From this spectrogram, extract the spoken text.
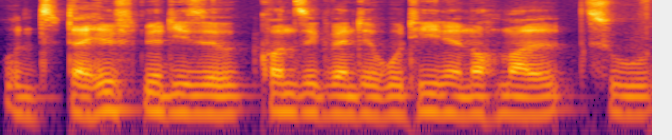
Und da hilft mir diese konsequente Routine nochmal zu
